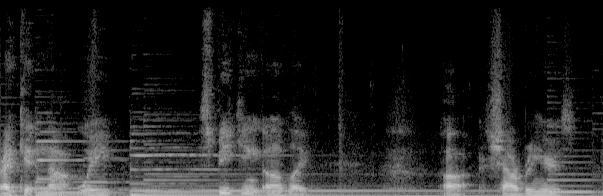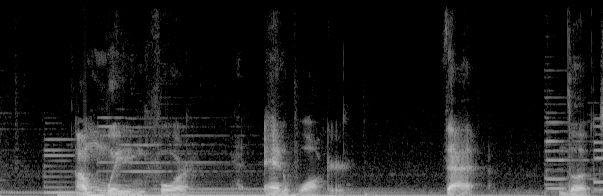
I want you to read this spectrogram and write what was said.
I cannot wait. Speaking of like uh Shadowbringers, I'm waiting for Endwalker. That looks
